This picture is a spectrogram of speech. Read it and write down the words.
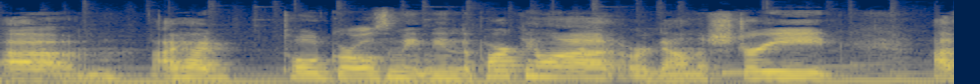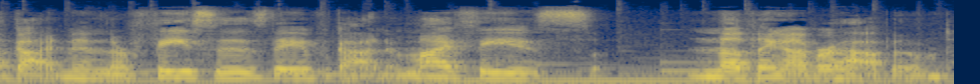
um, I had told girls to meet me in the parking lot or down the street. I've gotten in their faces, they've gotten in my face. Nothing ever happened.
